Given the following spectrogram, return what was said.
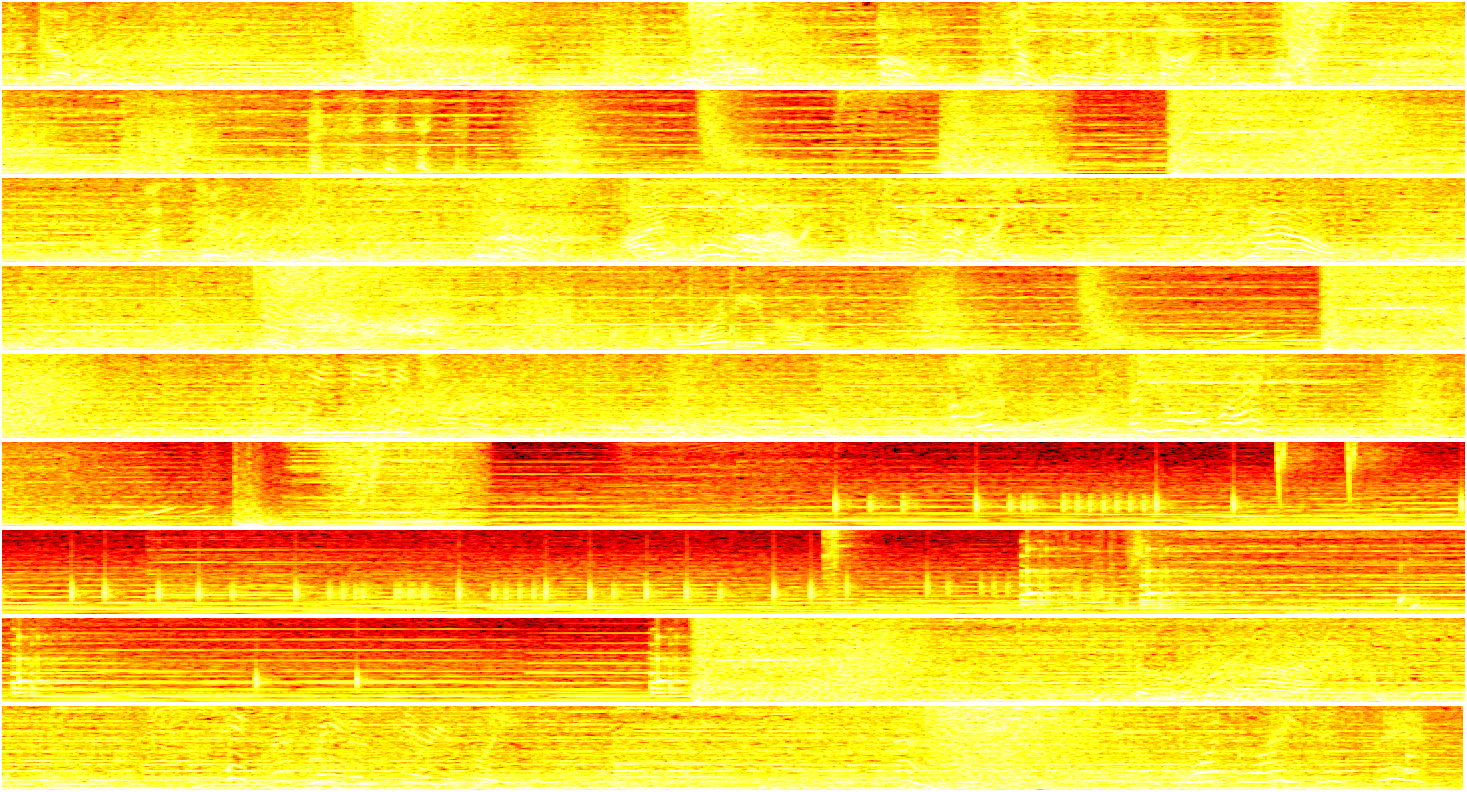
Together. Just in the nick of time. Let's do this. I won't allow it! You're not hurt, are you? No! A worthy opponent. Each other. Uh, are you all right? What is this?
